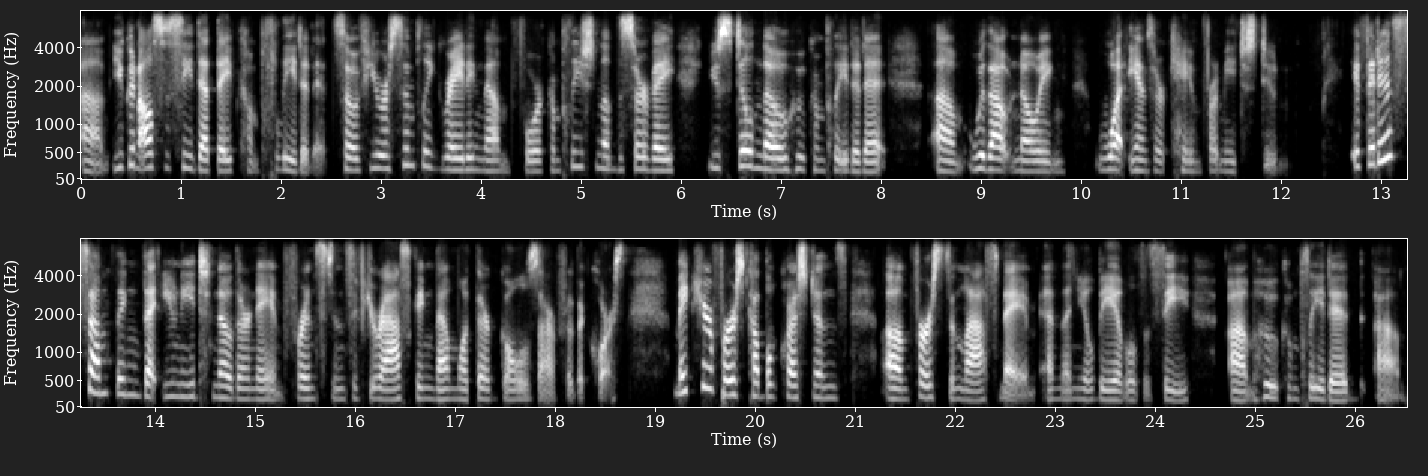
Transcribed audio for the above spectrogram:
um, you can also see that they've completed it. So if you are simply grading them for completion of the survey, you still know who completed it um, without knowing what answer came from each student. If it is something that you need to know their name, for instance, if you're asking them what their goals are for the course, make your first couple questions um, first and last name, and then you'll be able to see um, who completed um,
